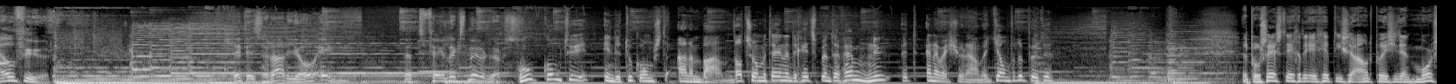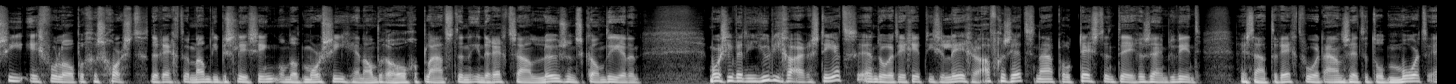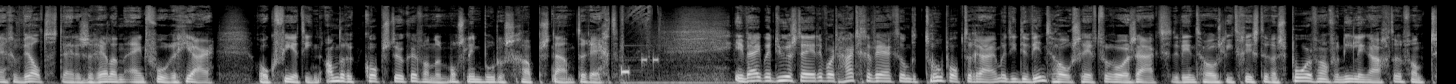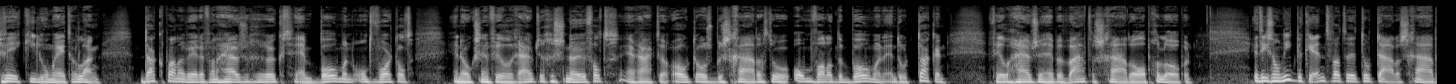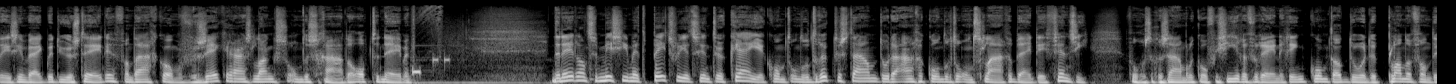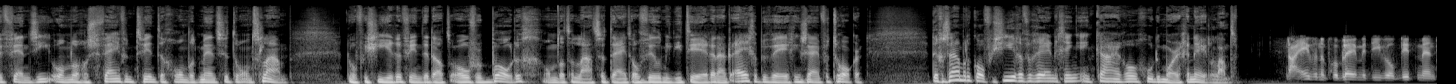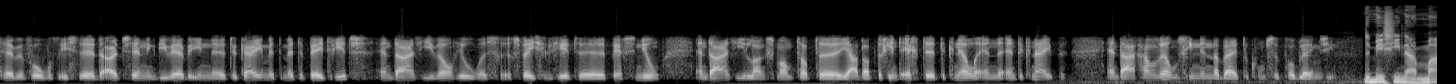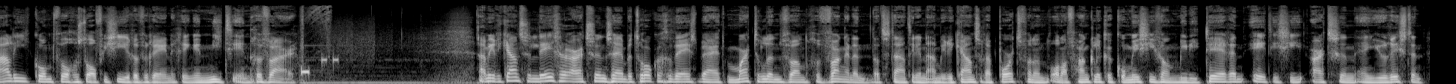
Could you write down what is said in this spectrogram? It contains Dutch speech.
11 uur. Dit is Radio 1 met Felix Meurders. Hoe komt u in de toekomst aan een baan? Dat zometeen in de gids.fm. Nu het NOS-journaal met Jan van der Putten. Het proces tegen de Egyptische oud-president Morsi is voorlopig geschorst. De rechter nam die beslissing omdat Morsi en andere hooggeplaatsten in de rechtszaal leuzen scandeerden. Morsi werd in juli gearresteerd en door het Egyptische leger afgezet na protesten tegen zijn bewind. Hij staat terecht voor het aanzetten tot moord en geweld tijdens rellen eind vorig jaar. Ook veertien andere kopstukken van de moslimbroederschap staan terecht. In wijk bij Duurstede wordt hard gewerkt om de troep op te ruimen die de windhoos heeft veroorzaakt. De windhoos liet gisteren een spoor van vernieling achter van twee kilometer lang. Dakpannen werden van huizen gerukt en bomen ontworteld. En ook zijn veel ruiten gesneuveld en raakten auto's beschadigd door omvallende bomen en door takken. Veel huizen hebben waterschade opgelopen. Het is nog niet bekend wat de totale schade is in wijk bij Duurstede. Vandaag komen verzekeraars langs om de schade op te nemen. De Nederlandse missie met Patriots in Turkije komt onder druk te staan door de aangekondigde ontslagen bij Defensie. Volgens de gezamenlijke officierenvereniging komt dat door de plannen van Defensie om nog eens 2500 mensen te ontslaan. De officieren vinden dat overbodig, omdat de laatste tijd al veel militairen uit eigen beweging zijn vertrokken. De gezamenlijke officierenvereniging in Cairo, Goedemorgen Nederland. Nou, een van de problemen die we op dit moment hebben bijvoorbeeld is de, de uitzending die we hebben in uh, Turkije met, met de Patriots. En daar zie je wel heel uh, gespecialiseerd personeel. En daar zie je langzamerhand dat ja, dat begint echt te knellen en, en te knijpen. En daar gaan we wel misschien in de nabije toekomst problemen zien. De missie naar Mali komt volgens de officierenverenigingen niet in gevaar. Amerikaanse legerartsen zijn betrokken geweest bij het martelen van gevangenen. Dat staat in een Amerikaans rapport van een onafhankelijke commissie van militairen, ethici, artsen en juristen.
